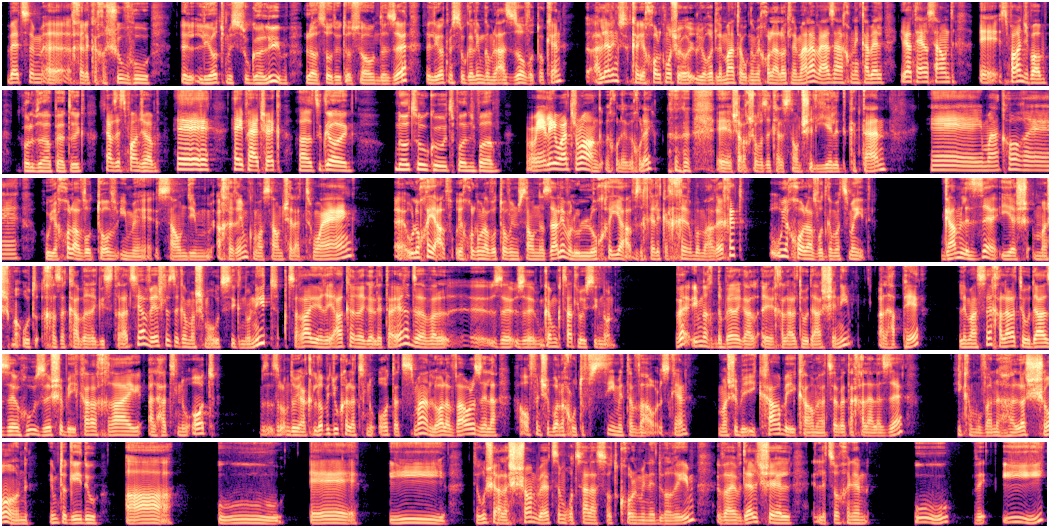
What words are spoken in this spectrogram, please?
בעצם החלק החשוב הוא להיות מסוגלים לעשות את הסאונד הזה, ולהיות מסוגלים גם לעזוב אותו, כן? ה larynx יכול, כמו שהוא יורד למטה, הוא גם יכול לעלות למעלה, ואז אנחנו נקבל יותר סאונד ספונג'בוב. קודם זה היה פטריק. עכשיו זה ספונג'בוב. היי פטריק. How's it going? Not so good ספונג'בוב. really what's wrong? וכולי וכולי. אה, אפשר לחשוב על זה כעל סאונד של ילד קטן. היי, מה קורה? הוא יכול לעבוד טוב עם אה, סאונדים אחרים, כמו הסאונד של הטוואנג. אה, הוא לא חייב, הוא יכול גם לעבוד טוב עם סאונד נזלי, אבל הוא לא חייב, זה חלק אחר במערכת. הוא יכול לעבוד גם עצמאית. גם לזה יש משמעות חזקה ברגיסטרציה, ויש לזה גם משמעות סגנונית. קצרה יריעה כרגע לתאר את זה, אבל אה, זה, זה גם קצת תלוי סגנון. ואם נדבר רגע על אה, חלל התעודה השני, על הפה, למעשה חלל התעודה הזה הוא זה שבעיקר אחראי על התנועות, זה, זה לא מדויק, לא בדיוק על התנועות עצמן, לא על הוואולס, אלא האופן שבו אנחנו תופסים את הוואולס, כן? מה שבעיקר בעיקר מעצב את החלל הזה, היא כמובן הלשון. אם תגידו, אה, או, אה, אי. תראו שהלשון בעצם רוצה לעשות כל מיני דברים, וההבדל של, לצורך העניין, או ואי,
